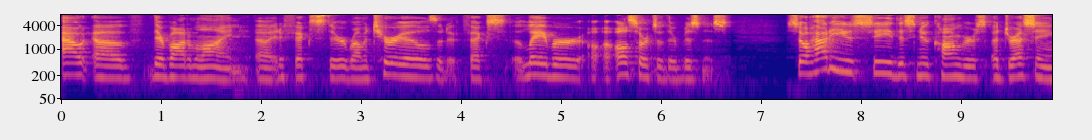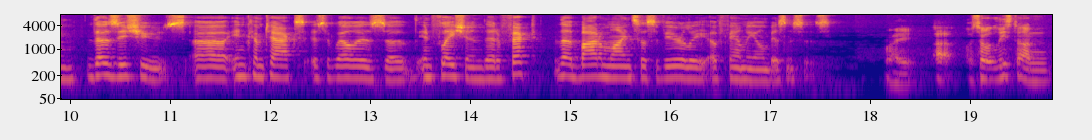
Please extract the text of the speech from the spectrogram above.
out of their bottom line. Uh, it affects their raw materials, it affects labor, all sorts of their business. So, how do you see this new Congress addressing those issues, uh, income tax as well as uh, inflation, that affect the bottom line so severely of family owned businesses? Right. Uh, so, at least on,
